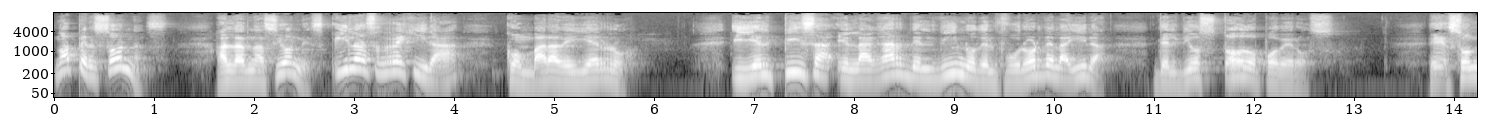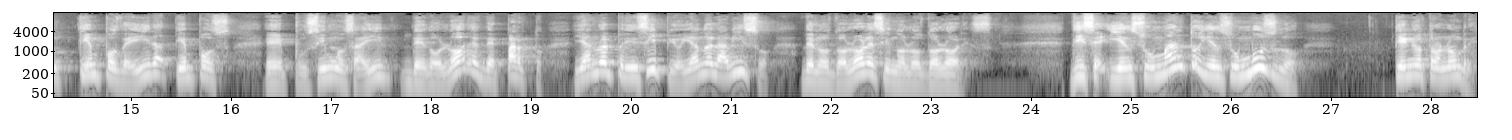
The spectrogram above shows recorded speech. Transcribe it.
no a personas, a las naciones, y las regirá con vara de hierro. Y él pisa el lagar del vino, del furor de la ira, del Dios Todopoderoso. Eh, son tiempos de ira, tiempos eh, pusimos ahí de dolores de parto. Ya no el principio, ya no el aviso de los dolores, sino los dolores. Dice, y en su manto y en su muslo tiene otro nombre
